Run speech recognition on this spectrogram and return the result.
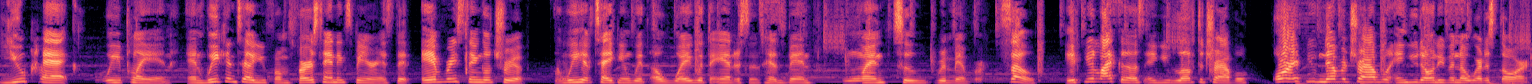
you pack, we plan. And we can tell you from firsthand experience that every single trip we have taken with Away with the Andersons has been one to remember. So, if you're like us and you love to travel, or if you've never traveled and you don't even know where to start,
